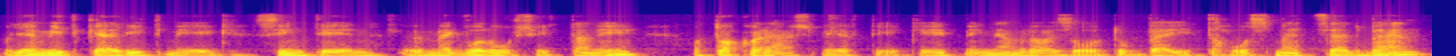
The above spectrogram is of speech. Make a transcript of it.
Ugye mit kell itt még szintén megvalósítani? A takarás mértékét még nem rajzoltuk be itt a hosszmetszetben,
